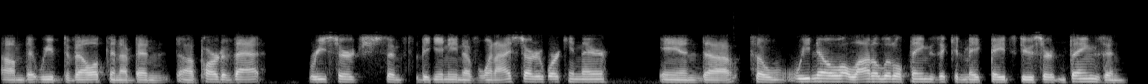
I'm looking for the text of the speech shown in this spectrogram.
um, that we've developed, and I've been uh, part of that research since the beginning of when I started working there. And uh, so we know a lot of little things that can make baits do certain things. And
